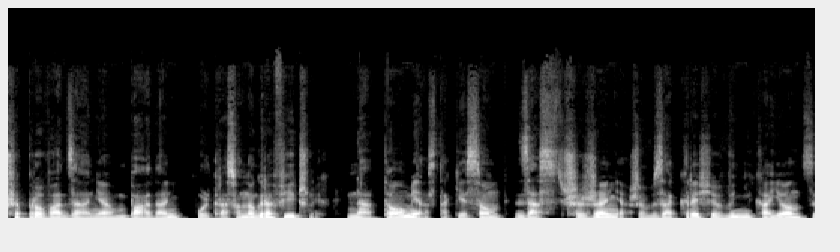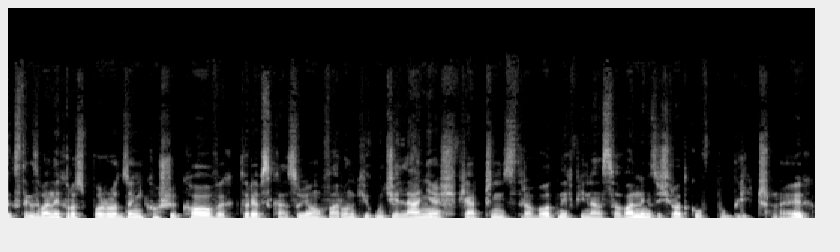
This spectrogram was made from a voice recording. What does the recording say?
przeprowadzania badań ultrasonograficznych. Natomiast takie są zastrzeżenia, że w zakresie wynikających z tzw. Tak rozporządzeń koszykowych, które wskazują warunki udzielania świadczeń zdrowotnych finansowanych ze środków publicznych,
